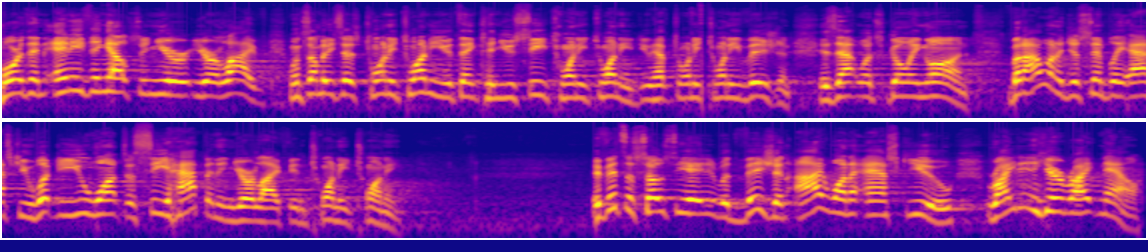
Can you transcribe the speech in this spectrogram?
more than anything else in your, your life. When somebody says 2020, you think, can you see 2020? Do you have 2020 vision? Is that what's going on? But I want to just simply ask you, what do you want to see happen in your life in 2020? If it's associated with vision, I want to ask you right in here, right now.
